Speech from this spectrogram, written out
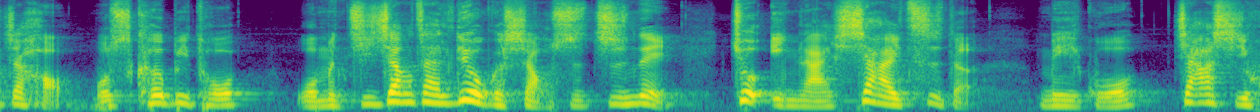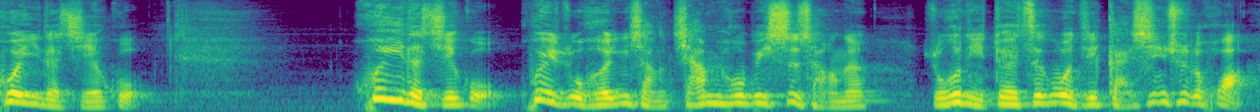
家好，我是科比托。我们即将在六个小时之内就迎来下一次的美国加息会议的结果。会议的结果会如何影响加密货币市场呢？如果你对这个问题感兴趣的话，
